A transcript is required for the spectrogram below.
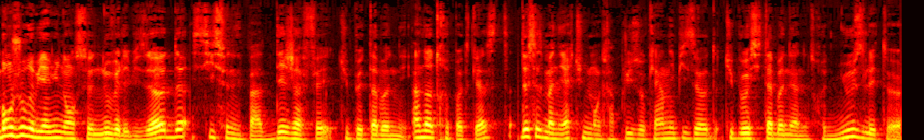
Bonjour et bienvenue dans ce nouvel épisode. Si ce n'est pas déjà fait, tu peux t'abonner à notre podcast. De cette manière, tu ne manqueras plus aucun épisode. Tu peux aussi t'abonner à notre newsletter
